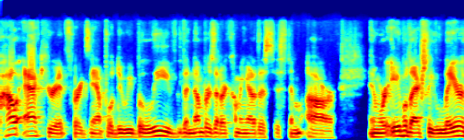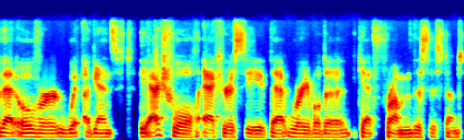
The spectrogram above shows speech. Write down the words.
how accurate, for example, do we believe the numbers that are coming out of the system are? And we're able to actually layer that over w- against the actual accuracy that we're able to get from the systems.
